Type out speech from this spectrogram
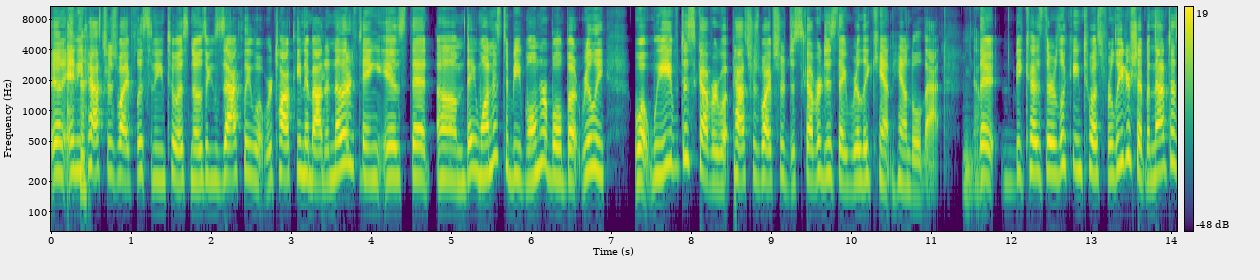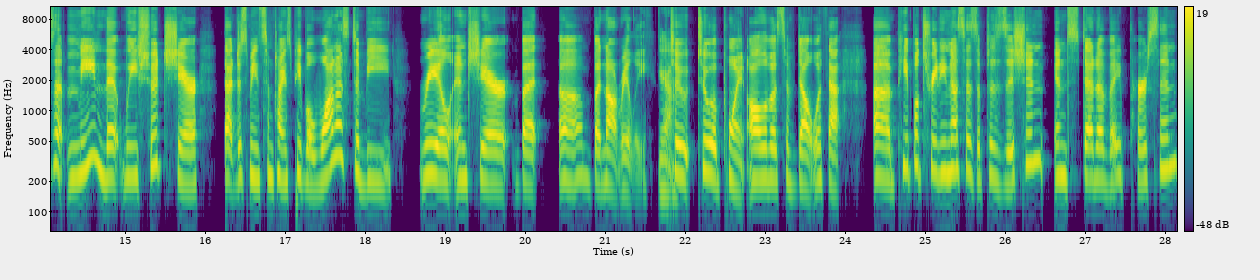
uh, any pastor's wife listening to us knows exactly what we're talking about another thing is that um, they want us to be vulnerable but really what we've discovered what pastors wives have discovered is they really can't handle that no. they're, because they're looking to us for leadership and that doesn't mean that we should share that just means sometimes people want us to be real and share, but um, but not really. Yeah. To to a point. All of us have dealt with that. Uh, people treating us as a position instead of a person.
